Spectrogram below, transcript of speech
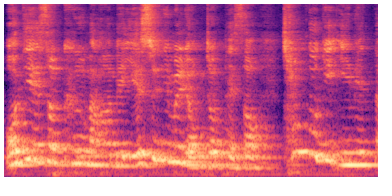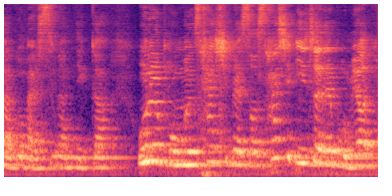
어디에서 그 마음에 예수님을 영접해서 천국이 임했다고 말씀합니까? 오늘 본문 40에서 42절에 보면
